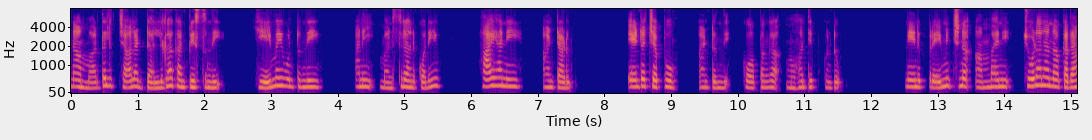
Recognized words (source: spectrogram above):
నా మరదలు చాలా డల్గా కనిపిస్తుంది. ఏమై ఉంటుంది? అని మనసులో అనుకొని హాయ్ హనీ అంటాడు. ఏంటో చెప్పు అంటుంది కోపంగా మొహం తిప్పుకుంటూ. నేను ప్రేమించిన అమ్మాయిని చూడాలన్నావు కదా.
